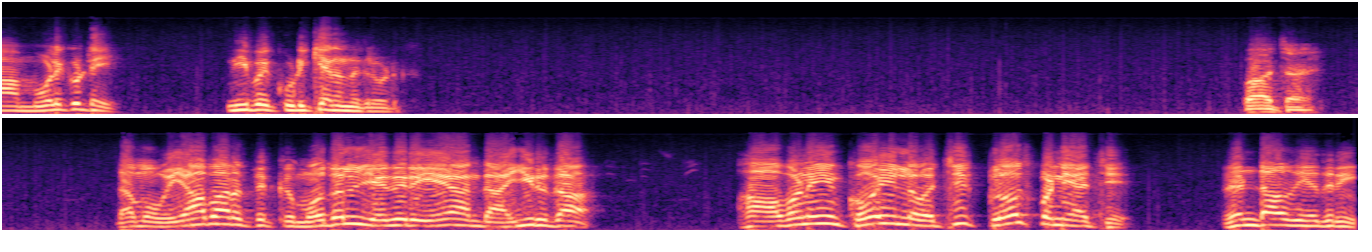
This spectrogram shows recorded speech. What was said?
ആ മോളിക്കുട്ടി നീ പോയി കുടിക്കാൻ എന്തെങ്കിലും കൊടുക്ക് நம்ம வியாபாரத்துக்கு முதல் எதிரியே அந்த ஐயரு தான் அவனையும் கோயில்ல வச்சு க்ளோஸ் பண்ணியாச்சு ரெண்டாவது எதிரி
